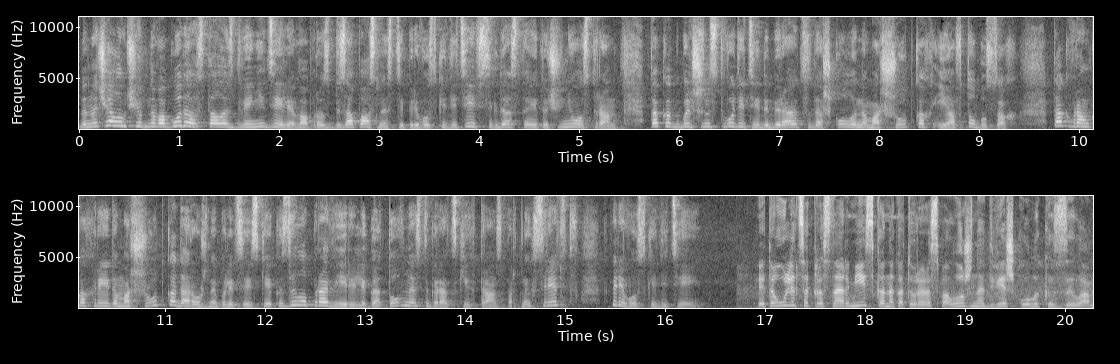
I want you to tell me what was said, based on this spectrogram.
До начала учебного года осталось две недели. Вопрос безопасности перевозки детей всегда стоит очень остро, так как большинство детей добираются до школы на маршрутках и автобусах. Так, в рамках рейда «Маршрутка» дорожные полицейские Кызыла проверили готовность городских транспортных средств к перевозке детей. Это улица Красноармейска, на которой расположены две школы Кызыла,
